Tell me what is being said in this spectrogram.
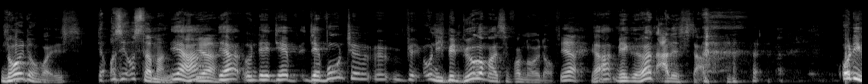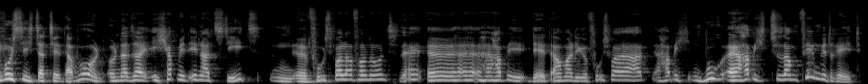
Neudorfer ist. Der Ossi Ostermann. Ja, ja, und der, der, der wohnte, äh, und ich bin Bürgermeister von Neudorf. Ja. ja mir gehört alles da. und ich wusste nicht, dass der da wohnt. Und dann sage ich, ich habe mit Inhard Stietz, ein äh, Fußballer von uns, ne, äh, hab ich, der damalige Fußballer, habe ich ein Buch, äh, habe ich zusammen einen Film gedreht.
